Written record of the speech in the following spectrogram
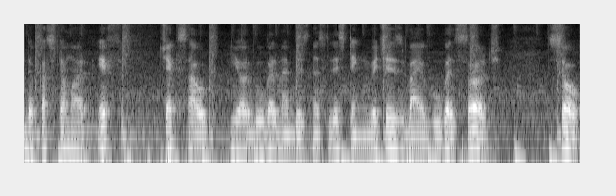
the customer if checks out your google my business listing which is by a google search so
